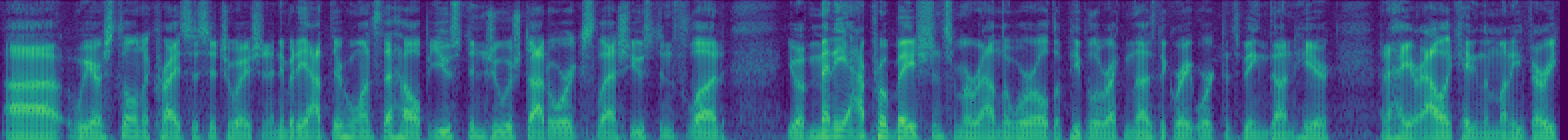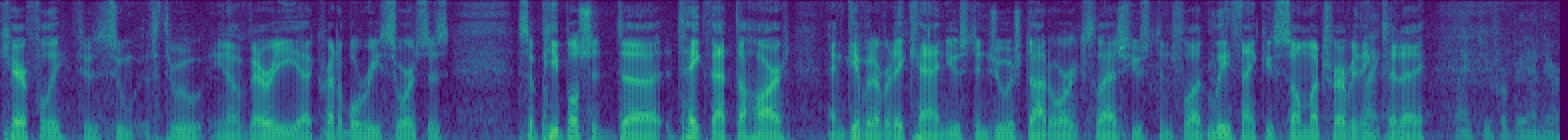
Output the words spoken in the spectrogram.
Uh, we are still in a crisis situation. Anybody out there who wants to help, HoustonJewish.org slash Houston Flood. You have many approbations from around the world of people who recognize the great work that's being done here and how you're allocating the money very carefully through through, you know very uh, credible resources. So people should uh, take that to heart and give whatever they can. HoustonJewish.org slash Houston Flood. Lee, thank you so much for everything Thank today. You. Thank you for being here.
